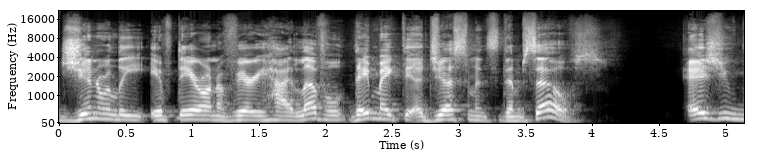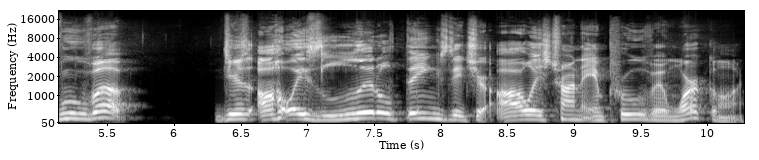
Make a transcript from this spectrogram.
generally, if they're on a very high level, they make the adjustments themselves. As you move up, there's always little things that you're always trying to improve and work on.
